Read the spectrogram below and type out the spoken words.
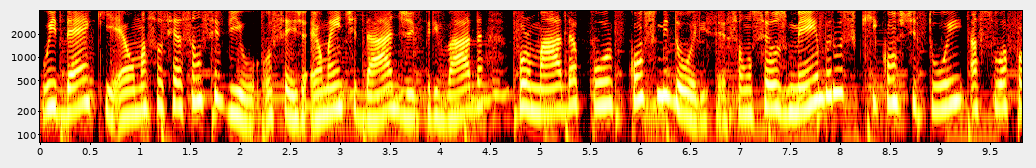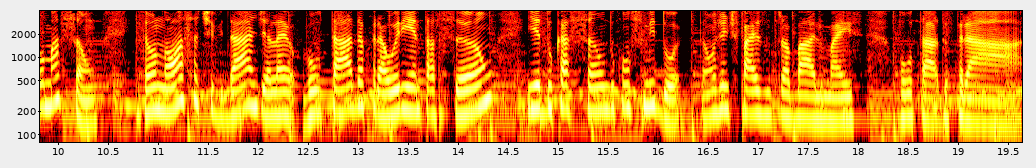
O IDEC é uma associação civil, ou seja, é uma entidade privada formada por consumidores. São os seus membros que constituem a sua formação. Então, nossa atividade atividade ela é voltada para orientação e educação do consumidor. Então a gente faz um trabalho mais voltado para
